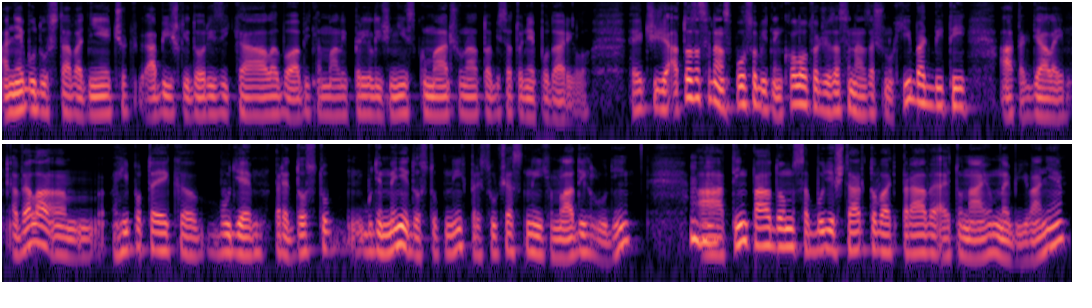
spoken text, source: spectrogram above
a nebudú stavať niečo, aby išli do rizika alebo aby tam mali príliš nízku maržu na to, aby sa to nepodarilo. Hej, čiže, a to zase nám spôsobí ten kolotoč, že zase nám začnú chýbať byty a tak ďalej. Veľa um, hypoték bude, pre dostup, bude menej dostupných pre súčasných mladých ľudí mm-hmm. a tým pádom sa bude bude štartovať práve aj to nájomné bývanie.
